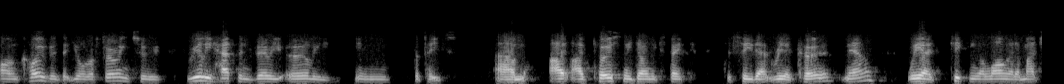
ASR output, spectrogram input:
on COVID that you're referring to really happened very early in the piece. Um, I personally don't expect to see that reoccur now. We are ticking along at a much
